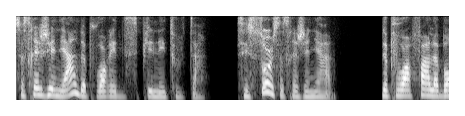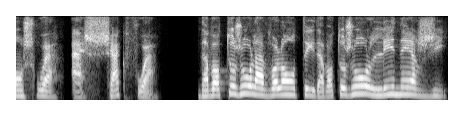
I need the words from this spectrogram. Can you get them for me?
ce serait génial de pouvoir être discipliné tout le temps. C'est sûr, ce serait génial de pouvoir faire le bon choix à chaque fois, d'avoir toujours la volonté, d'avoir toujours l'énergie.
